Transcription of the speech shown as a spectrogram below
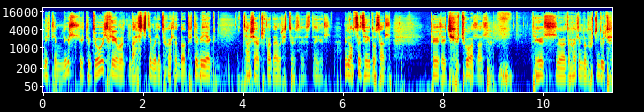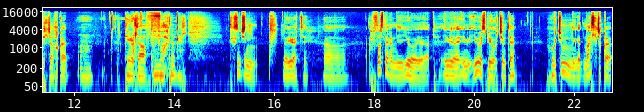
нэг тийм нэг л нэг тийм зөөлөх юмд тасчдаг юм байлээ зохиолын дуу. Гэтэ би яг цааш явж хахнаад амар хэцүү байсан юм байна. Ингээл миний утасны цэг дуусаад тэгэл яг чихвчгүй болоод тэгэл нөгөө зохиолын дуу хүчндүүлж эхэлж байгаа байхгүй юу? Тэгэл oh fuck гэл. Тэгсэн чинь нөө юу яцсан. Аа автобусныхын юу яад USB хөгжимтэй. Хөгжим ингээд малчихгүй.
